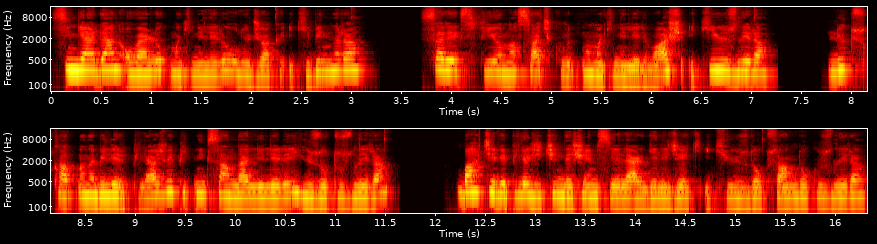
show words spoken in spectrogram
Singer'den overlock makineleri olacak 2000 lira. Sarex Fiona saç kurutma makineleri var 200 lira. Lüks katlanabilir plaj ve piknik sandalyeleri 130 lira. Bahçe ve plaj için de şemsiyeler gelecek 299 lira.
